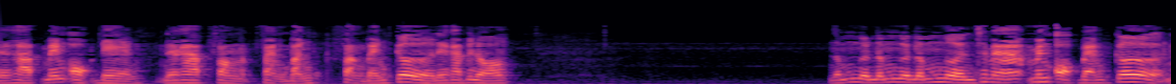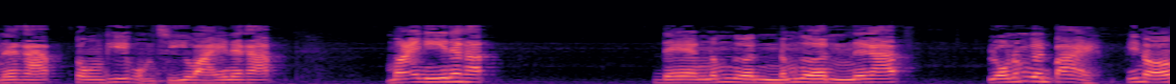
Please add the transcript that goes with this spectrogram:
นะครับ แม่งออกแดงนะครับ ฝั่งฝั่งบังฝั่งแบงเกอร์นะครับพี่น้อง น้ำเงินน้ำเงินน้ำเงินใช่ไหมฮะแม่งออกแบงเกอร์นะครับ ตรงที่ผมชี้ไว้นะครับ ไม้นี้นะครับ แดงน้ำเงินน้ำเงินนะครับ ลงน้ำเงินไปพี่น้อง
